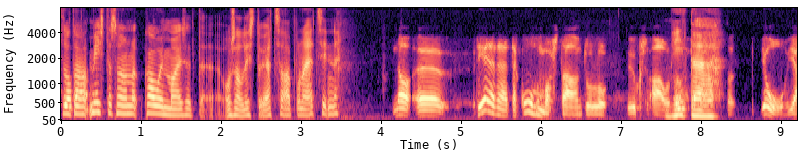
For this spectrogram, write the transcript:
Tota, mistä se on kauimmaiset osallistujat saapuneet sinne? No, ö, tiedetään, että Kuhmosta on tullut yksi auto. Mitä? Joo, ja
